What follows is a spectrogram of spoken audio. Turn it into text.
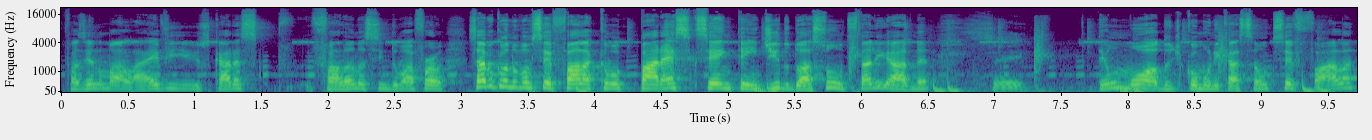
fazendo uma live e os caras falando assim de uma forma. Sabe quando você fala como parece que você é entendido do assunto? Tá ligado, né? Sei. Tem um modo de comunicação que você fala,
